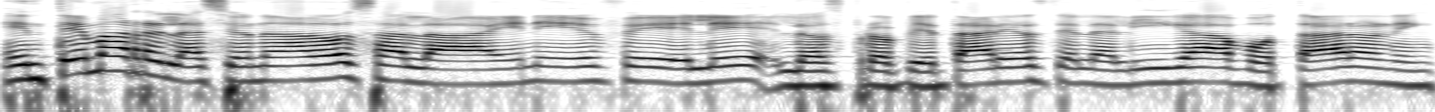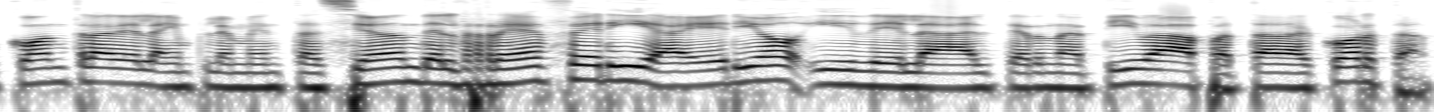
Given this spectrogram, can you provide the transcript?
En temas relacionados a la NFL, los propietarios de la liga votaron en contra de la implementación del referee aéreo y de la alternativa a patada corta.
